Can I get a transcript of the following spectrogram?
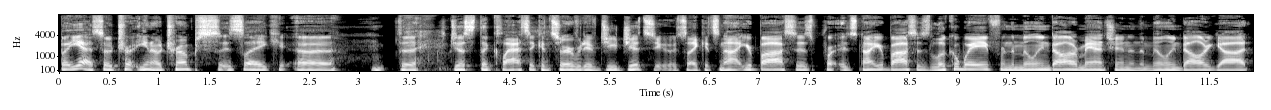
but yeah, so tr- you know, Trump's it's like uh the just the classic conservative jujitsu. It's like it's not your boss's. pr- It's not your boss's. Look away from the million dollar mansion and the million dollar yacht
